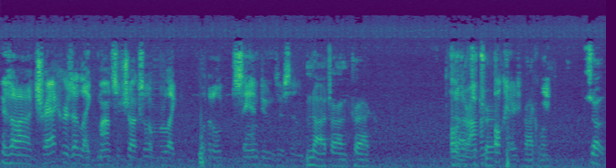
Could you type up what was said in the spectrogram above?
Is it on a track or is it like monster trucks over like little sand dunes or something? no, it's on the track. Oh, Yeah, they're on. a track- okay. track one. So,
